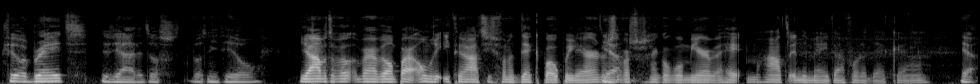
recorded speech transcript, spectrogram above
Veel Abrades, dus ja, dat was, was niet heel... Ja, want er waren wel een paar andere iteraties van het deck populair. Dus Ja. er was waarschijnlijk ook wel meer haat in de meta voor het deck. eh. Ja,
